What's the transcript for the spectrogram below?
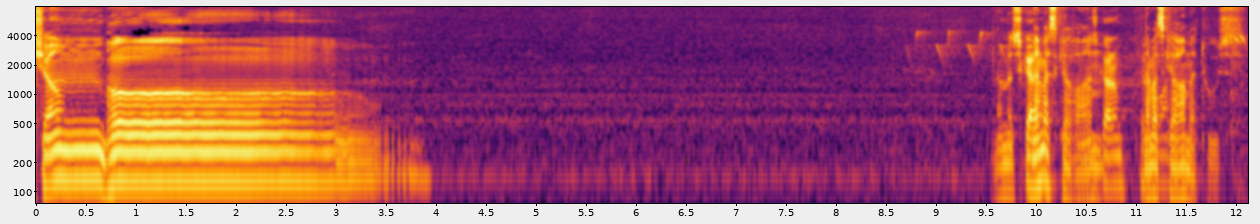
Shambho. Namaskaram. Namaskaram. À tous.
